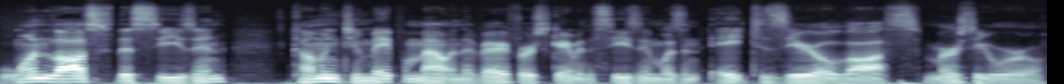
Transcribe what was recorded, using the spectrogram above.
one loss this season Coming to Maple Mountain, the very first game of the season was an 8 to 0 loss, Mercy Rural.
